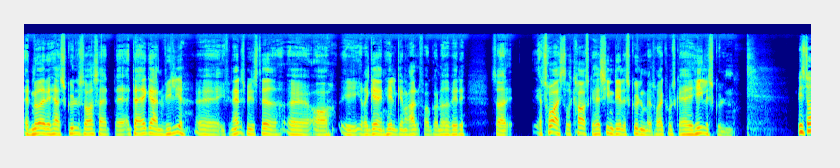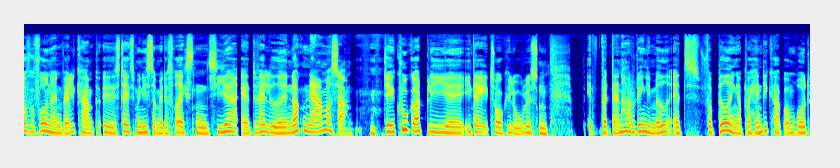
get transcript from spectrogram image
at noget af det her skyldes også, at, at der ikke er en vilje i Finansministeriet og i regeringen helt generelt for at gøre noget ved det. Så jeg tror, at Astrid Krav skal have sin del af skylden, men jeg tror ikke, hun skal have hele skylden. Vi står for foden af en valgkamp. Øh, statsminister Mette Frederiksen siger, at valget nok nærmer sig. Det kunne godt blive øh, i dag, Torkild Olesen. Hvordan har du det egentlig med, at forbedringer på handicapområdet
